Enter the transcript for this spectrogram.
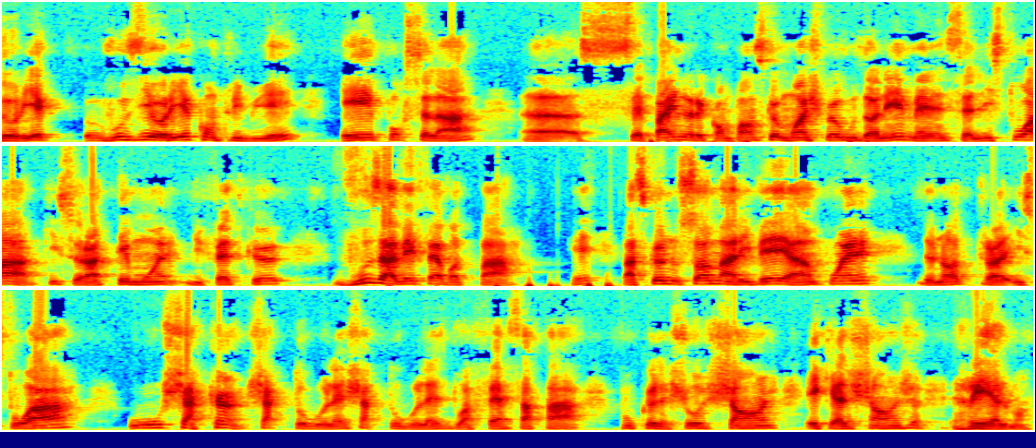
auriez, vous y auriez contribué et pour cela, euh, c'est pas une récompense que moi je peux vous donner, mais c'est l'histoire qui sera témoin du fait que vous avez fait votre part. Parce que nous sommes arrivés à un point de notre histoire où chacun, chaque Togolais, chaque Togolaise doit faire sa part pour que les choses changent et qu'elles changent réellement.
